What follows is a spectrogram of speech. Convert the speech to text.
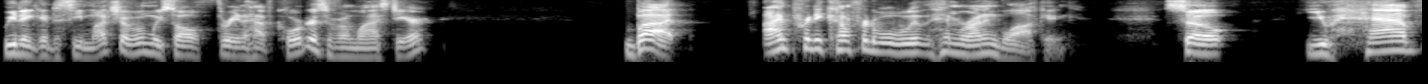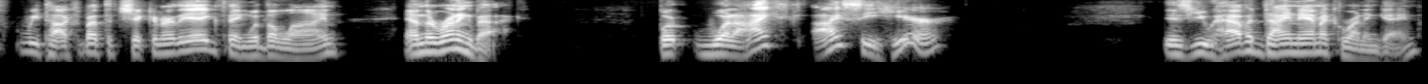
We didn't get to see much of him. We saw three and a half quarters of him last year. But I'm pretty comfortable with him running blocking. So you have, we talked about the chicken or the egg thing with the line and the running back. But what I I see here is you have a dynamic running game,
